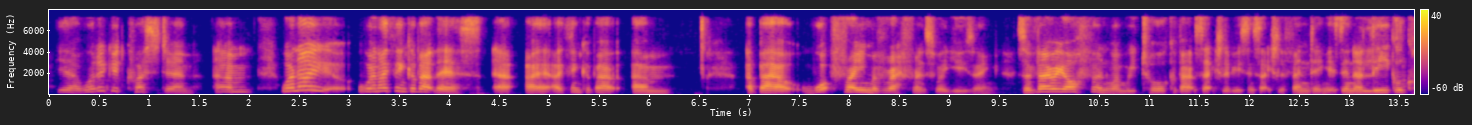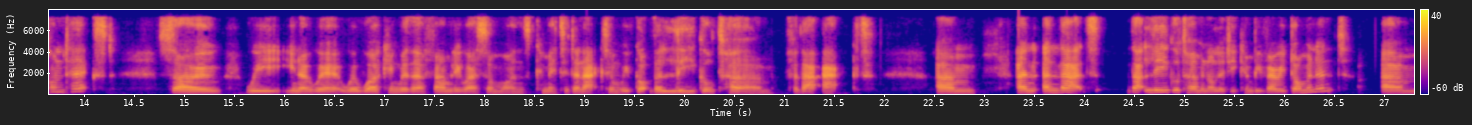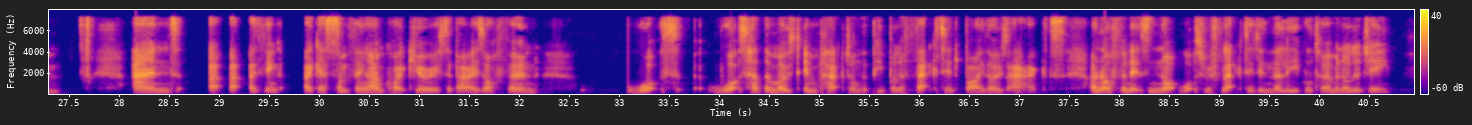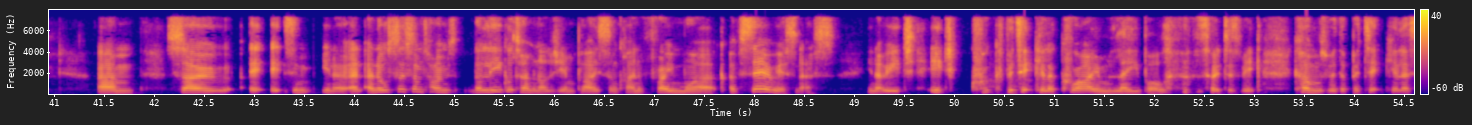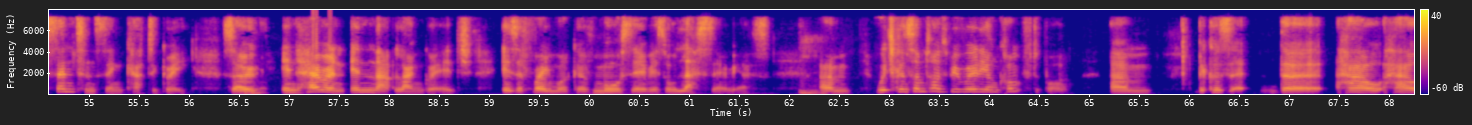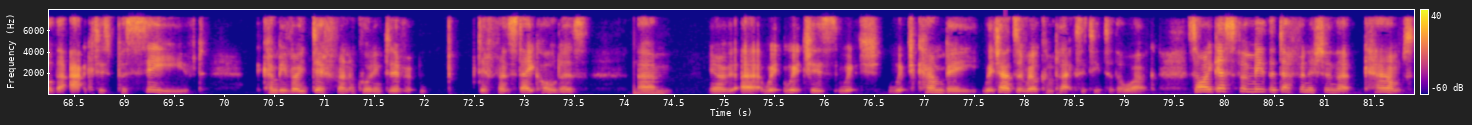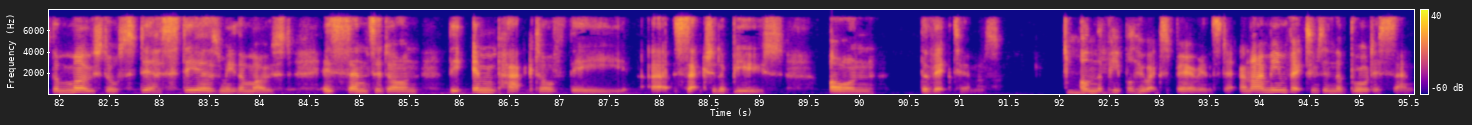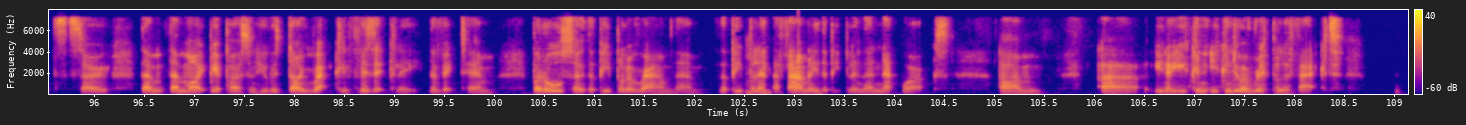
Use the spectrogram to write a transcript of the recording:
Yeah, what a good question. Um, when I when I think about this, uh, I, I, think about um, about what frame of reference we're using. So very often when we talk about sexual abuse and sexual offending, it's in a legal context. So we, you know, we're we're working with a family where someone's committed an act, and we've got the legal term for that act, um, and and that that legal terminology can be very dominant. Um, and I, I think I guess something I'm quite curious about is often what's what's had the most impact on the people affected by those acts. And often it's not what's reflected in the legal terminology um, so it, it's you know and, and also sometimes the legal terminology implies some kind of framework of seriousness you know each each particular crime label so to speak comes with a particular sentencing category so mm-hmm. inherent in that language is a framework of more serious or less serious mm-hmm. um, which can sometimes be really uncomfortable um, because the how how the act is perceived can be very different according to diff- different stakeholders mm-hmm. um, you know, uh, which is which which can be which adds a real complexity to the work. So I guess for me the definition that counts the most or st- steers me the most is centered on the impact of the uh, sexual abuse on the victims. Mm-hmm. On the people who experienced it, and I mean victims in the broadest sense. So there, there might be a person who was directly physically the victim, but also the people around them, the people mm-hmm. in their family, the people in their networks um, uh, you know you can you can do a ripple effect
